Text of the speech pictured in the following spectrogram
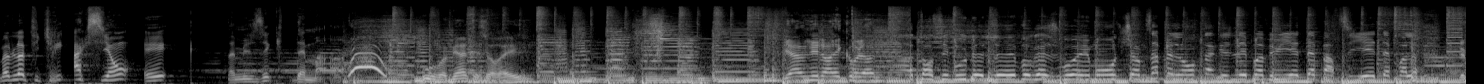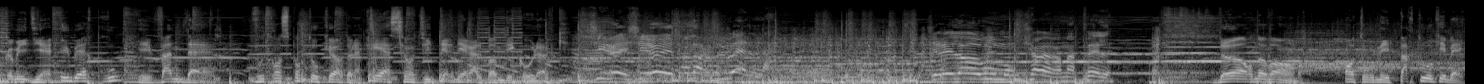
Me voilà qui crie action et la musique démarre. Ouvre bien tes oreilles. Bienvenue dans les colonnes. Attendez-vous de là, faut que je voie mon chum. Ça fait longtemps que je l'ai pas vu, il était parti, il était pas là. Le comédien Hubert Prou et Van Der vous transportent au cœur de la création du dernier album des colocs. J'irai, j'irai dans la ruelle. J'irai là où mon cœur m'appelle. Dehors novembre, en tournée partout au Québec.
